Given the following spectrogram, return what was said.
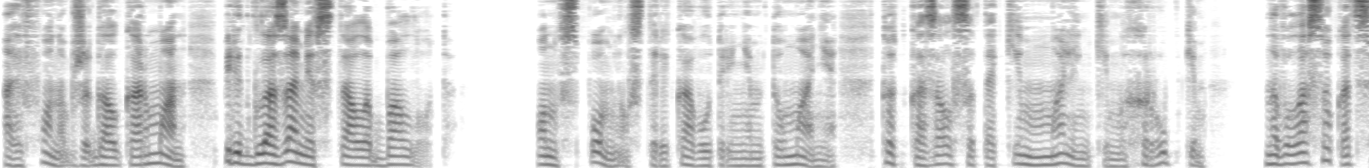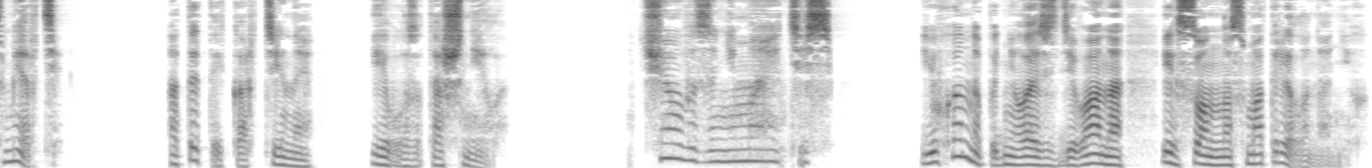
Айфон обжигал карман, перед глазами встало болото. Он вспомнил старика в утреннем тумане. Тот казался таким маленьким и хрупким, на волосок от смерти. От этой картины его затошнило. «Чем вы занимаетесь?» Юханна поднялась с дивана и сонно смотрела на них.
